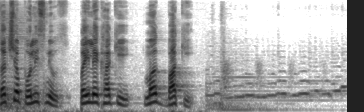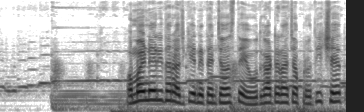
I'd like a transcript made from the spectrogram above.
दक्ष पोलीस न्यूज पहिले खाकी मग बाकी. अमळनेर इथं राजकीय नेत्यांच्या हस्ते उद्घाटनाच्या प्रतीक्षेत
